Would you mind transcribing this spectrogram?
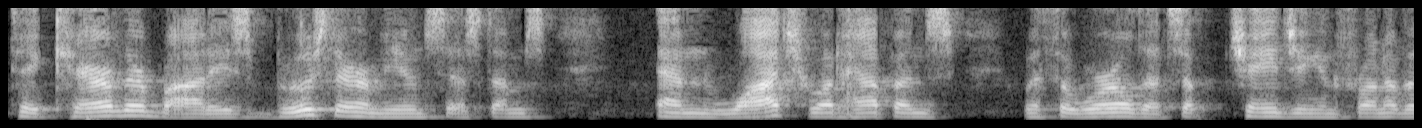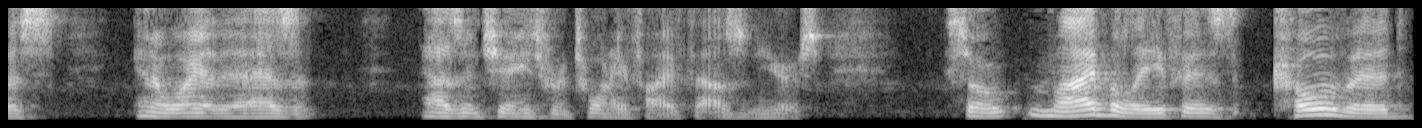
take care of their bodies, boost their immune systems, and watch what happens with the world that's changing in front of us in a way that hasn't hasn't changed for 25,000 years. So my belief is COVID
